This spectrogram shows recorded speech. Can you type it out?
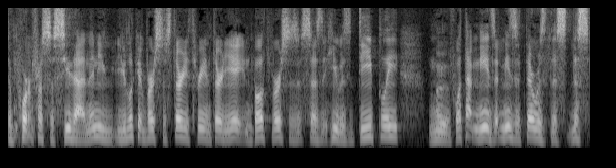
It's important for us to see that. And then you, you look at verses 33 and 38. In both verses, it says that he was deeply moved. What that means, it means that there was this, this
